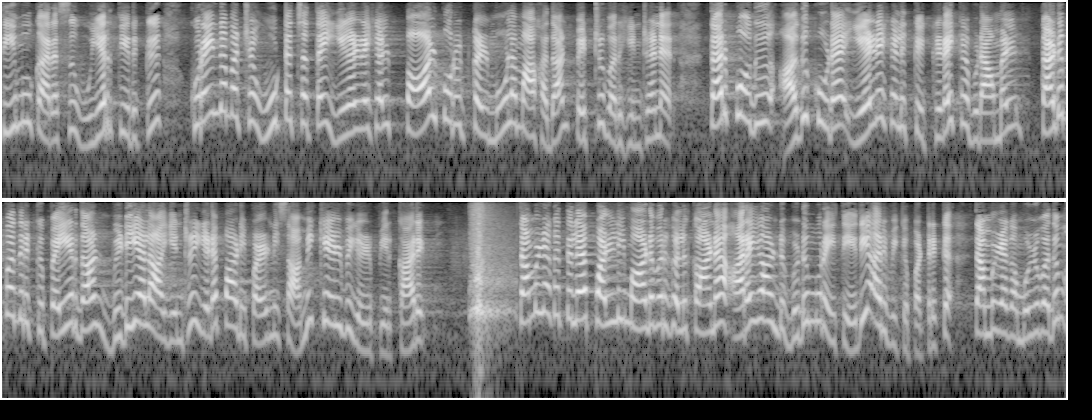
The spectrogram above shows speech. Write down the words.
திமுக அரசு உயர்த்தியிருக்கு. குறைந்தபட்ச ஊட்டச்சத்தை ஏழைகள் பால் பொருட்கள் மூலமாக தான் பெற்று வருகின்றனர். தற்போது அது கூட ஏழைகளுக்கு கிடைக்க விடாமல் தடுப்பதற்கு பெயர்தான் விடியலா என்று எடப்பாடி பழனிசாமி கேள்வி எழுப்பியிருக்காரு. தமிழகத்துல பள்ளி மாணவர்களுக்கான அரையாண்டு விடுமுறை தேதி அறிவிக்கப்பட்டிருக்கு. தமிழகம் முழுவதும்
